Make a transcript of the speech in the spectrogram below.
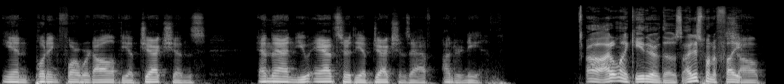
in putting forward all of the objections. And then you answer the objections af- underneath. Oh, I don't like either of those. I just want to fight. So!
